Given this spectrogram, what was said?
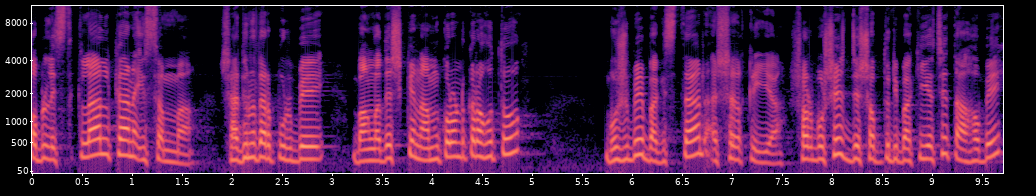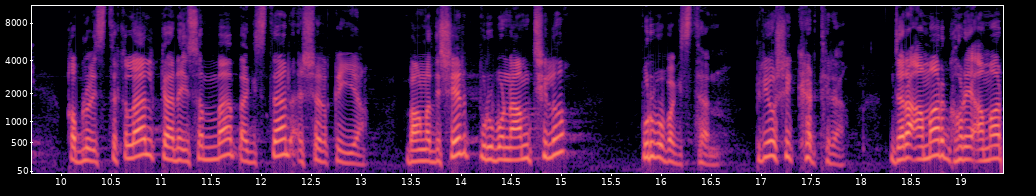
কবল ইস্তিকলাল কান ইসাম্মা স্বাধীনতার পূর্বে বাংলাদেশকে নামকরণ করা হতো। বসবে পাকিস্তান আশারকিয়া সর্বশেষ যে শব্দটি বাকি আছে তা হবে কবলুল ইস্তেকলাল কান ইসাম্মা পাকিস্তান আশারকিয়া বাংলাদেশের পূর্ব নাম ছিল পূর্ব পাকিস্তান। প্রিয় শিক্ষার্থীরা, যারা আমার ঘরে আমার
